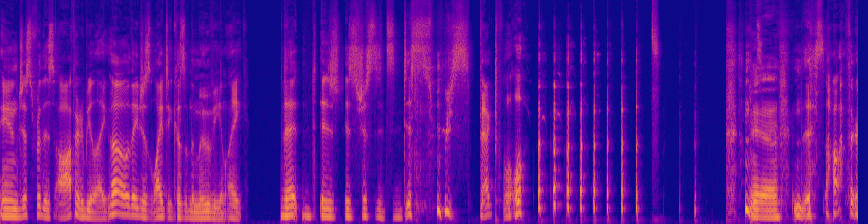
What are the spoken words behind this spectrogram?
And just for this author to be like, oh, they just liked it because of the movie, like that is is just it's disrespectful. Yeah. this author,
